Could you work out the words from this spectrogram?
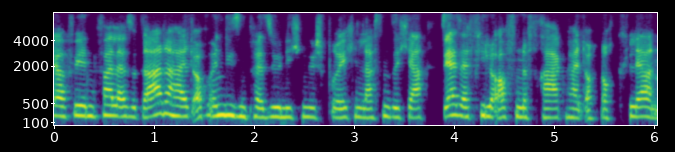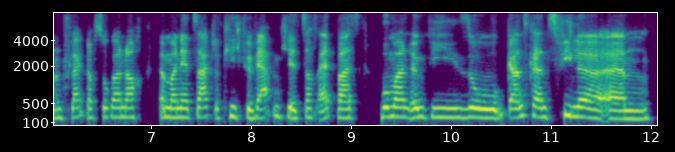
Ja, auf jeden Fall. Also gerade halt auch in diesen persönlichen Gesprächen lassen sich ja sehr, sehr viele offene Fragen halt auch noch klären und vielleicht auch sogar noch, wenn man jetzt sagt, okay, ich bewerbe mich jetzt auf etwas, wo man irgendwie so ganz, ganz viele ähm,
